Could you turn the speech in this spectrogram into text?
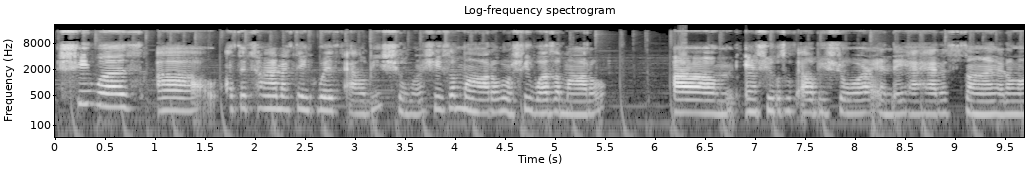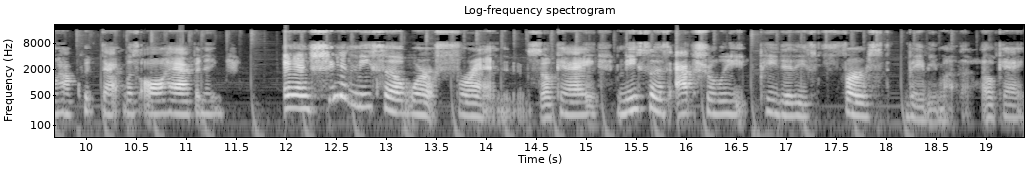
she was uh, at the time, I think, with Al Shore. She's a model, or she was a model. Um, and she was with Al Shore, and they had had a son. I don't know how quick that was all happening. And she and Misa were friends, okay? Misa is actually P. Diddy's first baby mother, okay?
